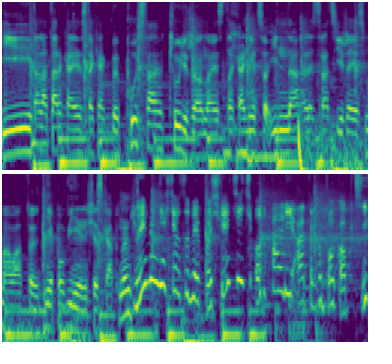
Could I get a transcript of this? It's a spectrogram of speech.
I ta latarka jest tak jakby pusta, czuć, że ona jest taka nieco inna, ale z racji, że jest mała, to nie powinien się skapnąć. No i będzie chciał sobie poświecić, odpali, a to go pokopci.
